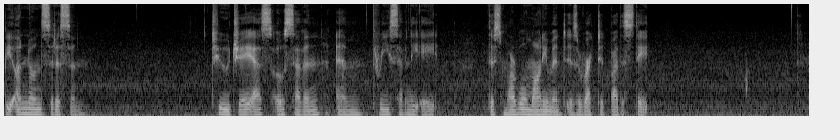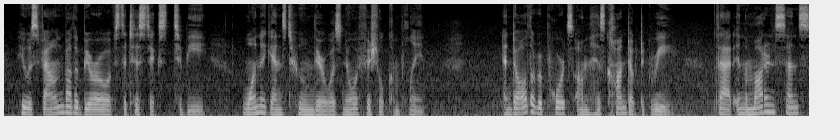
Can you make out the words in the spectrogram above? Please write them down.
The Unknown Citizen to JS07M378, this marble monument is erected by the state. He was found by the Bureau of Statistics to be one against whom there was no official complaint, and all the reports on his conduct agree that, in the modern sense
